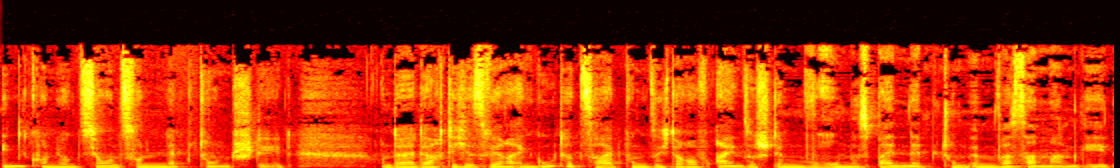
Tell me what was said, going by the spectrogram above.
in Konjunktion zu Neptun steht. Und daher dachte ich, es wäre ein guter Zeitpunkt, sich darauf einzustimmen, worum es bei Neptun im Wassermann geht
